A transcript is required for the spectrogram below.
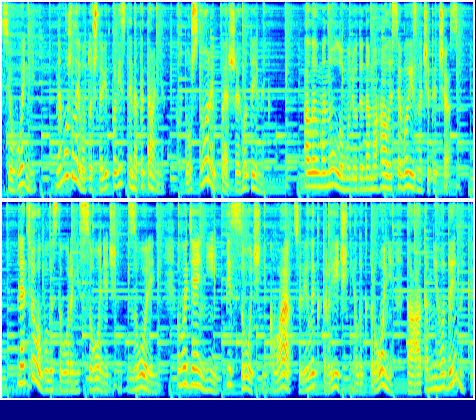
Сьогодні неможливо точно відповісти на питання, хто ж створив перший годинник. Але в минулому люди намагалися визначити час. Для цього були створені сонячні, зоряні, водяні, пісочні, кварцеві, електричні, електронні та атомні годинники.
